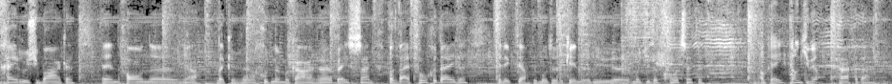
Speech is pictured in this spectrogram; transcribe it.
geen ruzie maken. En gewoon, ja, lekker goed met elkaar bezig zijn. Wat wij vroeger deden, vind ik, ja, dat moeten de kinderen nu, moet je dat voortzetten. Oké, okay, dankjewel. Graag gedaan.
